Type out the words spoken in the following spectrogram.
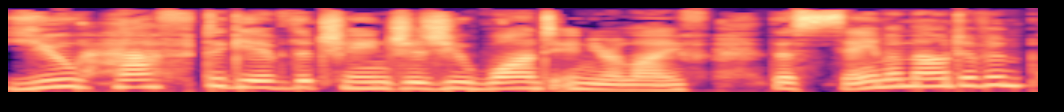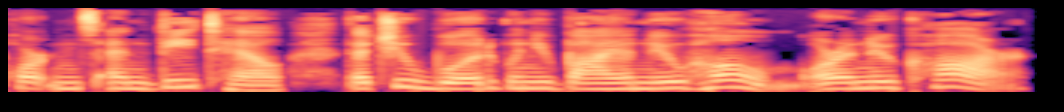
you have to give the changes you want in your life the same amount of importance and detail that you would when you buy a new home or a new car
